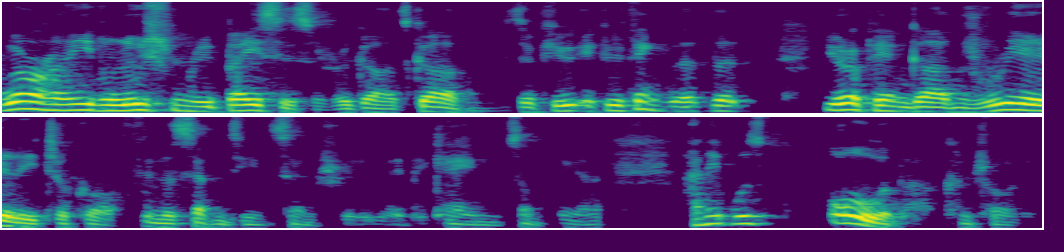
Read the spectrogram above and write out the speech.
we're on an evolutionary basis as regards gardens. If you, if you think that, that European gardens really took off in the 17th century, they became something, and it was all about controlling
